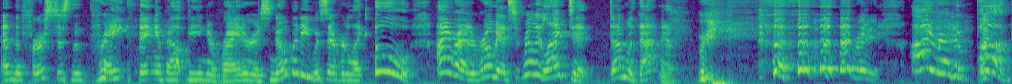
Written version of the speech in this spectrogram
And the first is the great thing about being a writer is nobody was ever like, "Ooh, I read a romance, really liked it. Done with that now." right. I read a book.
